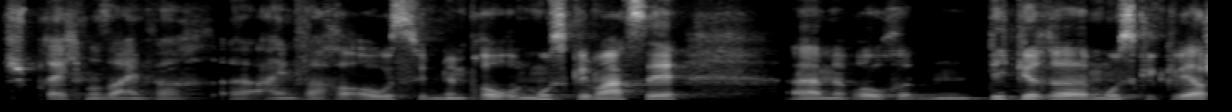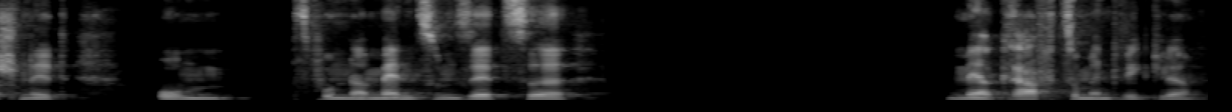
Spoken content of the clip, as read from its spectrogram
sprechen wir es einfach äh, einfacher aus. Wir brauchen Muskelmasse, äh, wir brauchen einen dickeren Muskelquerschnitt, um das Fundament zu setzen, mehr Kraft zu entwickeln.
